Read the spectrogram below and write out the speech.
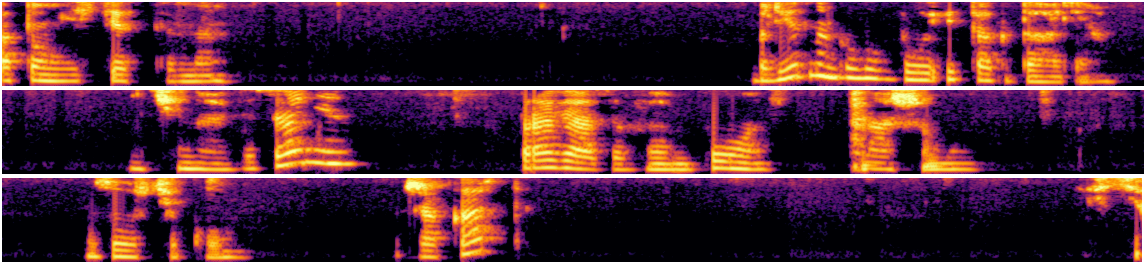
потом, естественно, бледно-голубой и так далее. Начинаю вязание, провязываем по нашему узорчику жаккард. И все.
